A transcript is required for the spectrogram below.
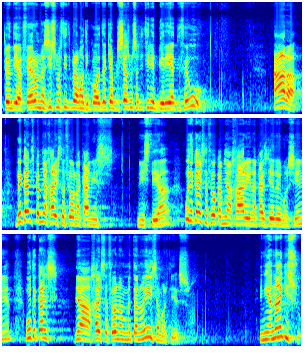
το ενδιαφέρον να ζήσουμε αυτή την πραγματικότητα και να πλησιάσουμε σε αυτή την εμπειρία του Θεού. Άρα, δεν κάνεις καμιά χάρη στο Θεό να κάνεις νηστεία, ούτε κάνεις στο Θεό καμιά χάρη να κάνεις διαδοημοσύνη, ούτε κάνεις μια χάρη στο Θεό να μετανοείς αμαρτίες σου. Είναι η ανάγκη σου.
